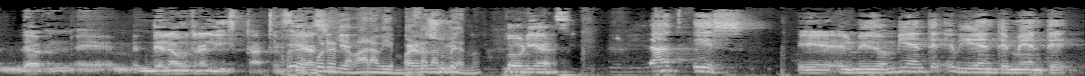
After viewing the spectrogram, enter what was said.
de, la otra lista. ¿Te Voy a poner la vara bien baja también, ¿no? Historia, prioridad es eh, el medio ambiente, evidentemente,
